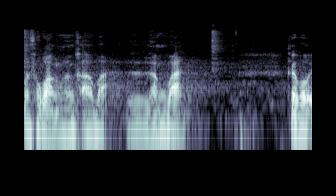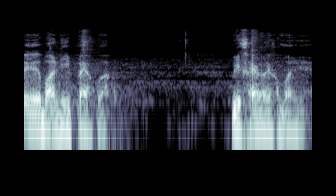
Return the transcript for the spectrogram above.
มาสว่างหลังคาบ้านหลังบ้านแค่บอกเอะบ้านนี้แปลกว่ะมีแสงอะไรเข้ามาเนี่ย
